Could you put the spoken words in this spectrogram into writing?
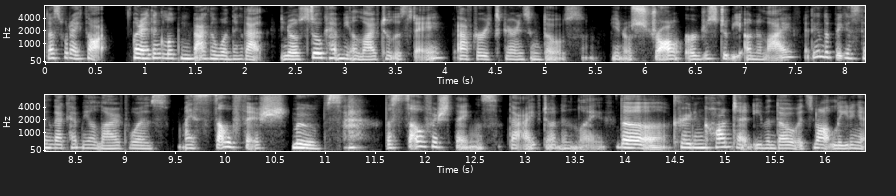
That's what I thought. But I think looking back, the one thing that, you know, still kept me alive to this day after experiencing those, you know, strong urges to be unalive, I think the biggest thing that kept me alive was my selfish moves. the selfish things that I've done in life, the creating content, even though it's not leading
